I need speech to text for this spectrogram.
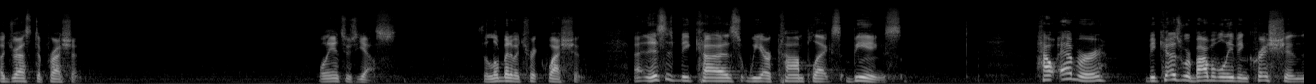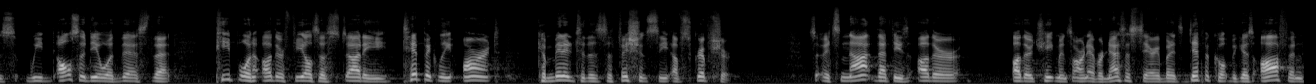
address depression? Well, the answer is yes. It's a little bit of a trick question. And this is because we are complex beings. However, because we're Bible believing Christians, we also deal with this that people in other fields of study typically aren't committed to the sufficiency of Scripture. So it's not that these other other treatments aren't ever necessary, but it's difficult because often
